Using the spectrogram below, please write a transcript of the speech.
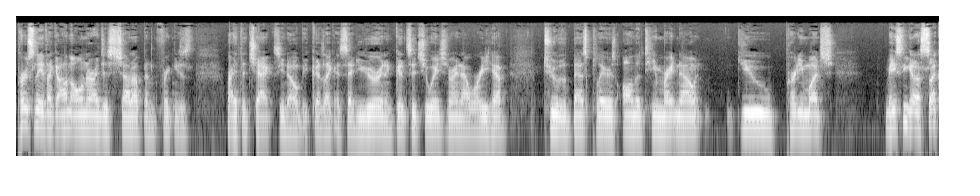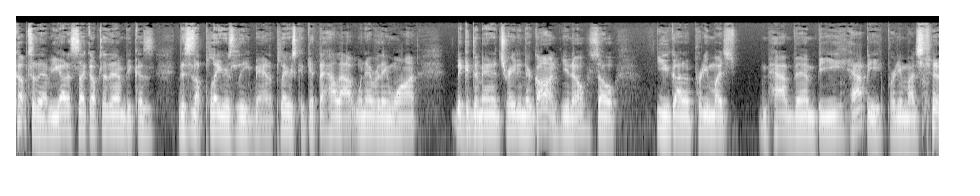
personally, if like I'm the owner, I just shut up and freaking just write the checks. You know, because like I said, you're in a good situation right now where you have two of the best players on the team right now, you pretty much basically got to suck up to them. You got to suck up to them because this is a players' league, man. The players could get the hell out whenever they want. They could demand a trade and they're gone, you know? So you got to pretty much have them be happy, pretty much.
